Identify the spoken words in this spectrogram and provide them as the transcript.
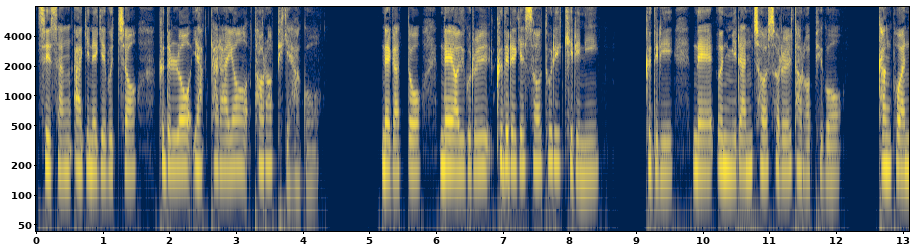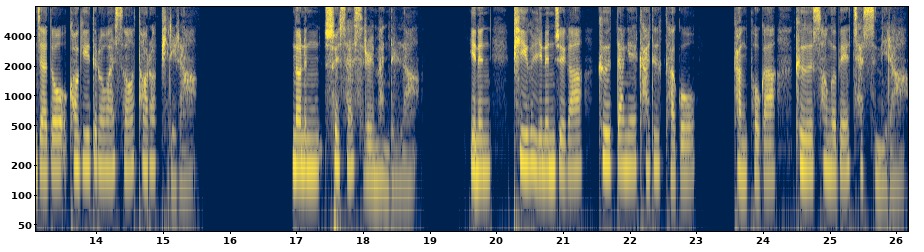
세상 악인에게 붙여 그들로 약탈하여 더럽히게 하고 내가 또 내 얼굴을 그들에게서 돌이키리니 그들이 내 은밀한 저소를 더럽히고 강포한 자도 거기 들어와서 더럽히리라. 너는 쇠사슬을 만들라. 이는 피 흘리는 죄가 그 땅에 가득하고 강포가 그 성읍에 찼음이라.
